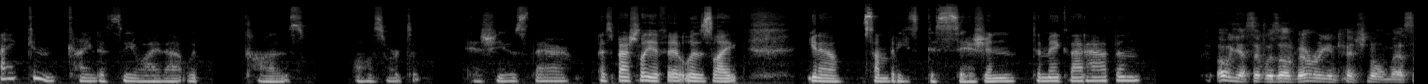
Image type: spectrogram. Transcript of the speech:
I can kind of see why that would cause all sorts of issues there, especially if it was like, you know, somebody's decision to make that happen. Oh yes, it was a very intentional mess.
